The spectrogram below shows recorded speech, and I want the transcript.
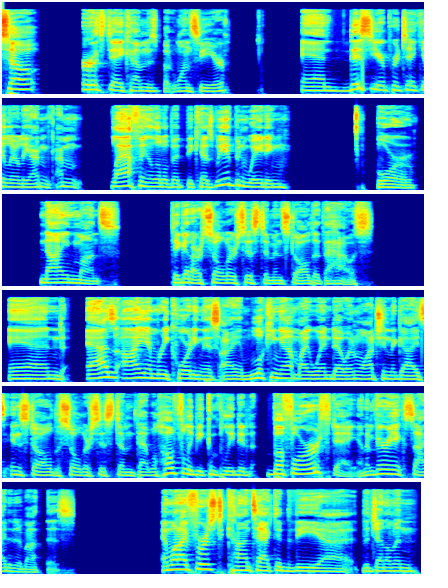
So, Earth Day comes but once a year. And this year particularly, I'm I'm laughing a little bit because we have been waiting for 9 months to get our solar system installed at the house. And as I am recording this, I am looking out my window and watching the guys install the solar system that will hopefully be completed before Earth Day, and I'm very excited about this. And when I first contacted the uh, the gentleman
